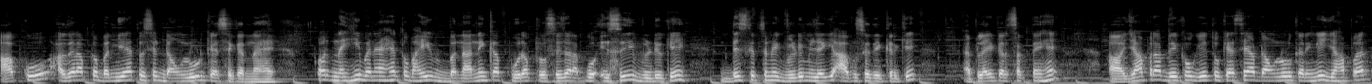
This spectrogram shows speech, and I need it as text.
आपको अगर आपका बन गया है तो इसे डाउनलोड कैसे करना है? और नहीं बना है तो भाई बनाने का पूरा प्रोसीजर आपको इसी वीडियो के डिस्क्रिप्शन में एक वीडियो मिल जाएगी, आप उसे देख करके अप्लाई कर सकते हैं। यहाँ पर आप देखोगे तो कैसे आप डाउनलोड करेंगे, यहाँ पर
